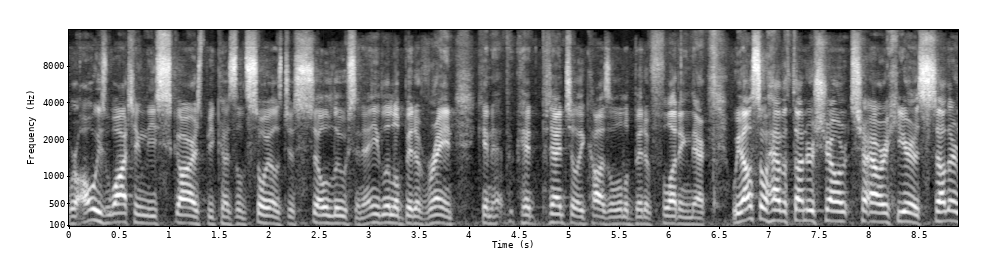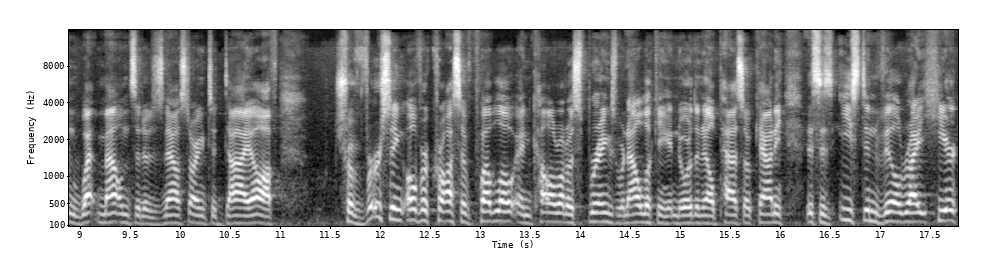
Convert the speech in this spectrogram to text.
we're always watching these scars because the soil is just so loose and any little bit of rain can, can could potentially cause a little bit of flooding there. We also have a thunder shower here as southern wet mountains that is now starting to die off traversing over Cross of Pueblo and Colorado Springs. We're now looking at northern El Paso County. This is Eastonville right here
